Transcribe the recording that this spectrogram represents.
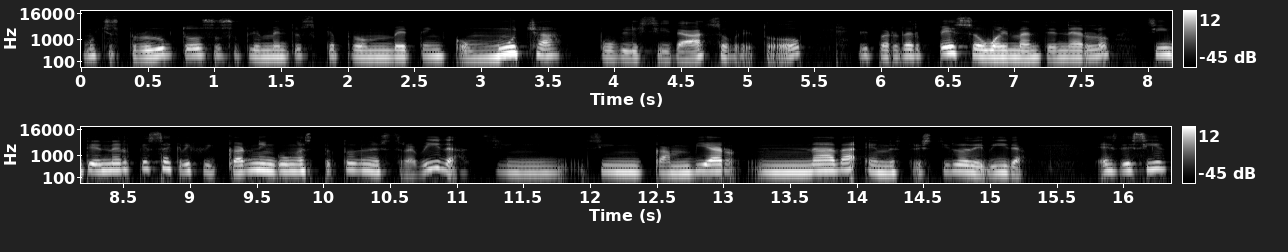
muchos productos o suplementos que prometen con mucha publicidad, sobre todo, el perder peso o el mantenerlo sin tener que sacrificar ningún aspecto de nuestra vida, sin, sin cambiar nada en nuestro estilo de vida. Es decir,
